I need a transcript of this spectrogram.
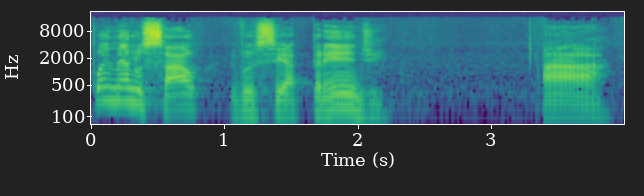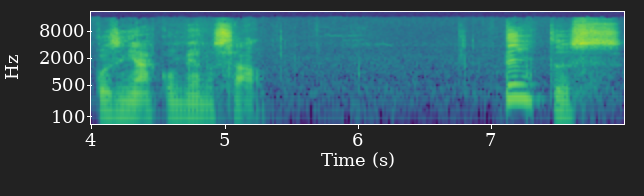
põe menos sal e você aprende a cozinhar com menos sal. Tantos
